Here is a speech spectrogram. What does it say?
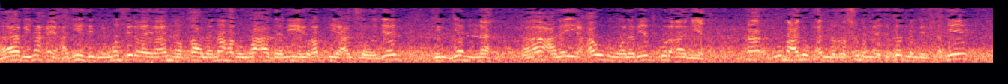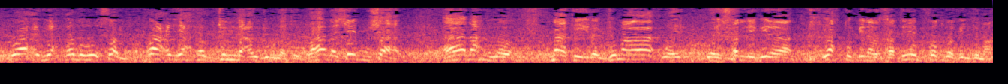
ها بنحو حديث ابن مسر غير أنه قال نهر وعدني ربي عز وجل في الجنة. ها علي حوض ولم يذكر آنية. ومعلوم أن الرسول لما يتكلم بالحديث واحد يحفظه صم واحد يحفظ جملة أو جملتين وهذا شيء مشاهد. ها نحن نأتي إلى الجمعة ويصلي بنا يخطب بنا الخطيب خطبة في الجمعة.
